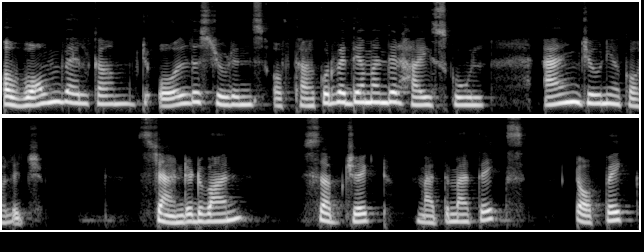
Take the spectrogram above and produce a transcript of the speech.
A warm welcome to all the students of Thakur Vidya Mandir High School and Junior College. Standard 1 Subject Mathematics Topic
